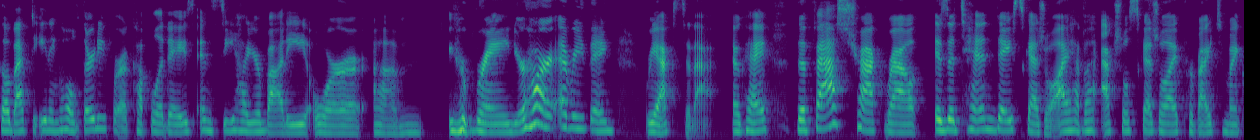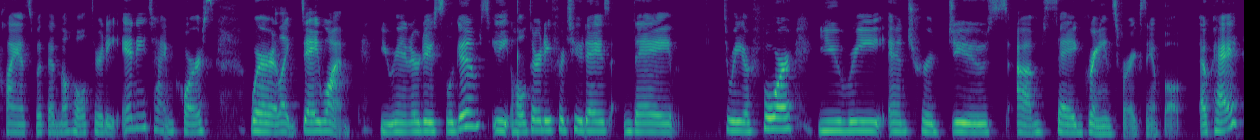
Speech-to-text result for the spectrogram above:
go back to eating whole 30 for a couple of days and see how your body or um, your brain, your heart, everything reacts to that. Okay. The fast track route is a 10 day schedule. I have an actual schedule I provide to my clients within the Whole 30 Anytime course where, like, day one, you reintroduce legumes, you eat Whole 30 for two days. Day three or four, you reintroduce, um, say, grains, for example. Okay.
